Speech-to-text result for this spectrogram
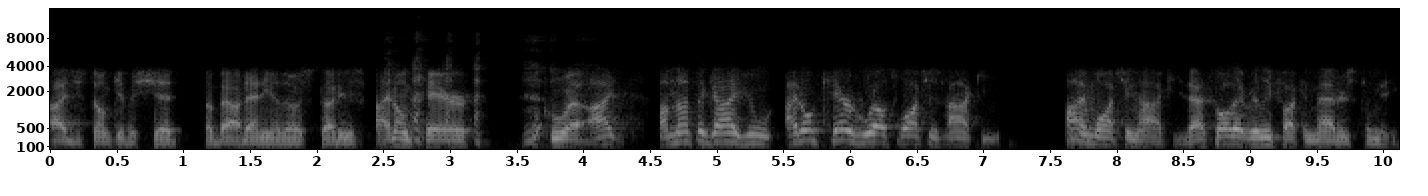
I just don't give a shit about any of those studies. I don't care who I I'm not the guy who I don't care who else watches hockey. I'm watching hockey. That's all that really fucking matters to me.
